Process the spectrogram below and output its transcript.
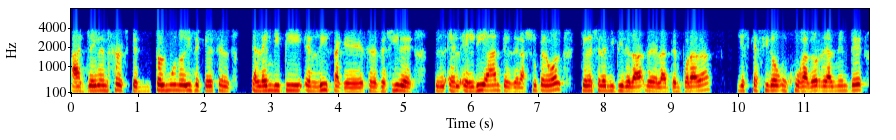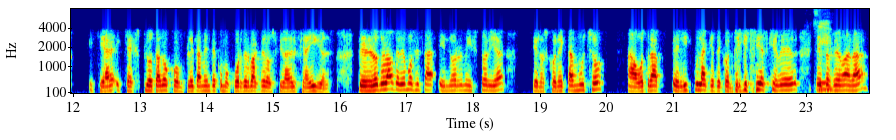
Jalen Hurts, que todo el mundo dice que es el, el MVP en liza, que se decide el, el- día antes de la Super Bowl, quién es el MVP de la, de la temporada. Y es que ha sido un jugador realmente que ha, que ha explotado completamente como quarterback de los Philadelphia Eagles. Pero en el otro lado tenemos esta enorme historia que nos conecta mucho a otra película que te conté que tienes que ver Sí. esta semana.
